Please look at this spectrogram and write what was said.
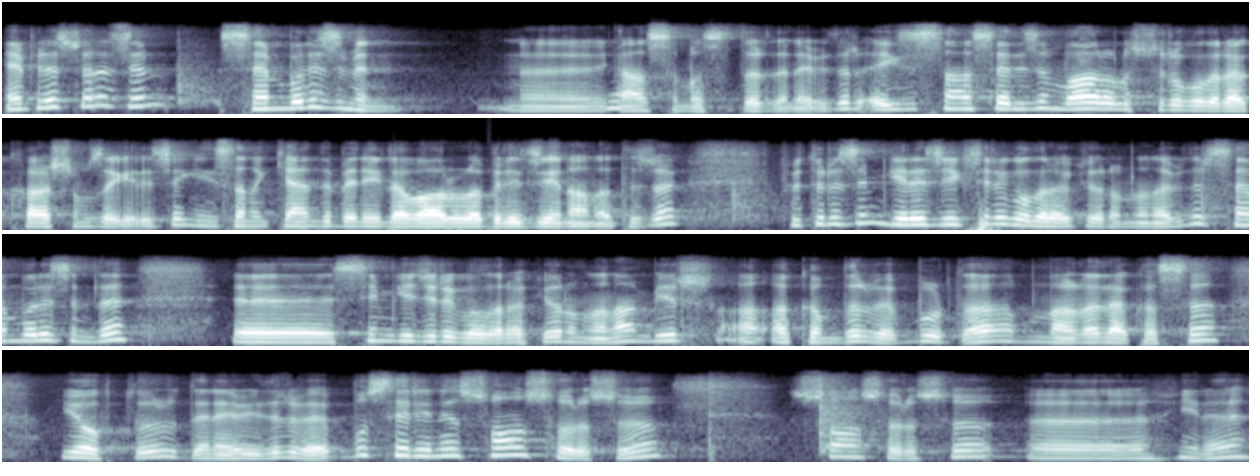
Empresyonizm, sembolizmin e, yansımasıdır denebilir. Egzistansiyalizm varoluşçuluk olarak karşımıza gelecek. İnsanın kendi beniyle var olabileceğini anlatacak. Fütürizm gelecekçilik olarak yorumlanabilir. Sembolizm de e, simgecilik olarak yorumlanan bir akımdır ve burada bunlarla alakası yoktur denebilir ve bu serinin son sorusu son sorusu e, yine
